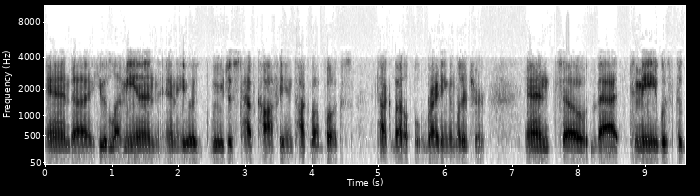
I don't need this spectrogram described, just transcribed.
and uh, he would let me in, and he would we would just have coffee and talk about books, talk about writing and literature, and so that to me was the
